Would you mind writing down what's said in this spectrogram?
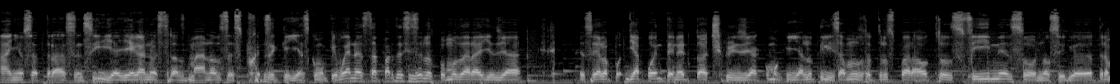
años atrás en sí, ya llega a nuestras manos después de que ya es como que, bueno, esta parte sí se los podemos dar a ellos ya, ya, pueden tener touchscreens, ya como que ya lo utilizamos nosotros para otros fines o nos sirvió de otra,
